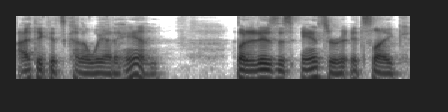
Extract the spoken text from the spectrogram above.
i think it's kind of way out of hand. But it is this answer. It's like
